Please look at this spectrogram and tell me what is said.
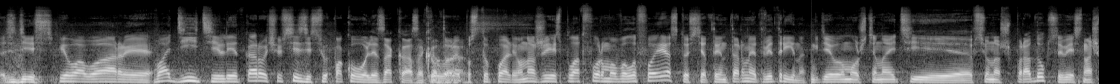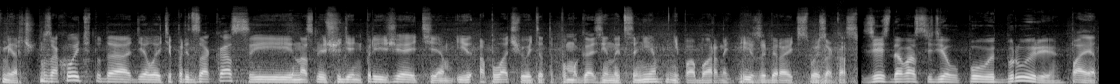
здесь пивовары, водители, короче, все здесь упаковывали заказы, Класс. которые поступали. У нас же есть платформа в ЛФС, то есть это интернет-витрина, где вы можете найти всю нашу продукцию, весь наш мерч. Ну, заходите туда, делаете предзаказ и на следующий день приезжаете и оплачиваете это по магазинной цене, не по барной, и забираете свой заказ. Здесь до вас сидел Poet Brewery. Поэт.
